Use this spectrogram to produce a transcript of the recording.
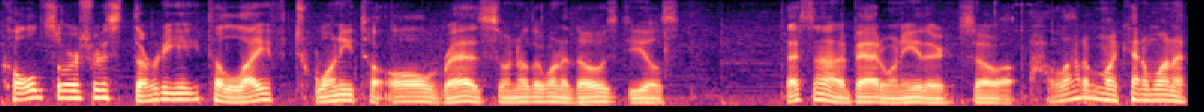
cold sorceress, 38 to life, 20 to all res. So another one of those deals. That's not a bad one either. So a lot of them I kind of want to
